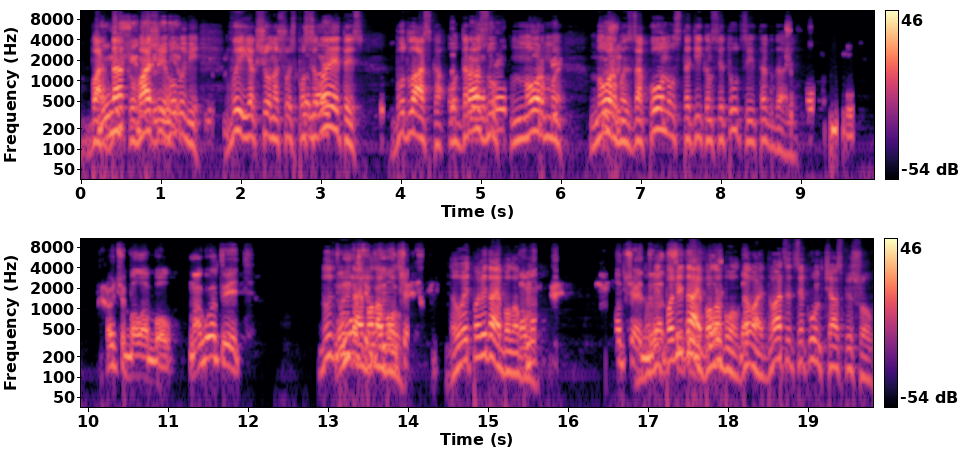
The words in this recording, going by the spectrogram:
Бардак в мужчина вашій или ні? голові. Ви, якщо на щось Давай. посилаєтесь, будь ласка, одразу вопрос. норми, норми закону, статті Конституції і так далі. Короче, балабол. Могу ответить? Ну, Вы відповідай, можете балабол. помолчать? Ну, відповідай, балабол. Помол- Молчать Ну, 20 відповідай, секунд. балабол. Да? Давай, 20 секунд, час пішов.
